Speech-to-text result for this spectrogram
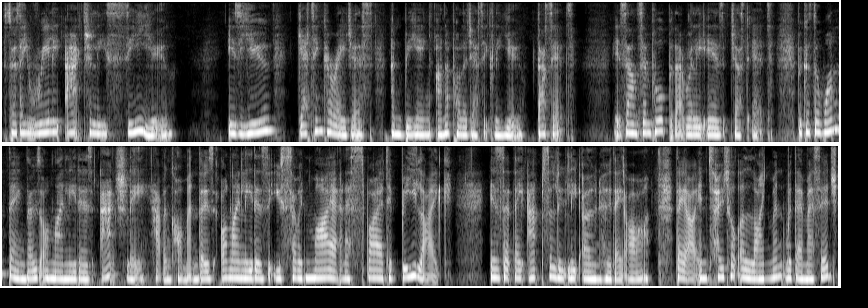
so they really actually see you is you getting courageous and being unapologetically you. That's it. It sounds simple, but that really is just it. Because the one thing those online leaders actually have in common, those online leaders that you so admire and aspire to be like, is that they absolutely own who they are. They are in total alignment with their message.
